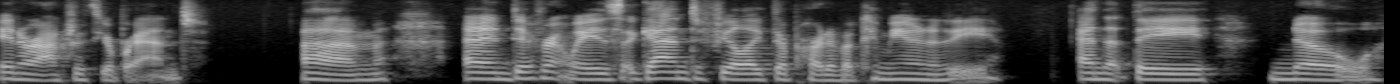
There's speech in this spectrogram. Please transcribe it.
interact with your brand um, and different ways again to feel like they're part of a community and that they know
